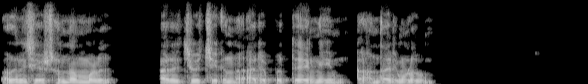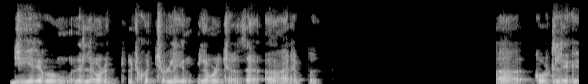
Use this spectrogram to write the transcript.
അതിനുശേഷം നമ്മൾ അരച്ചു വെച്ചേക്കുന്ന അരപ്പ് തേങ്ങയും കാന്താരി മുളകും ജീരകവും ഇതെല്ലാം കൂടെ കൊച്ചുള്ളിയും എല്ലാം കൂടെ ചേർത്ത് ആ അരപ്പ് ആ കൂട്ടിലേക്ക്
